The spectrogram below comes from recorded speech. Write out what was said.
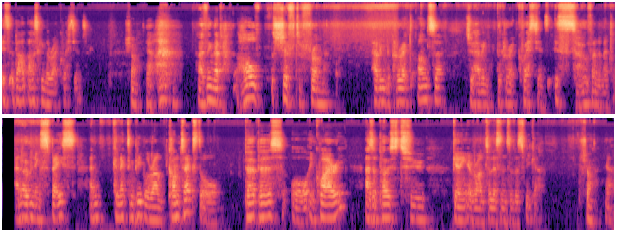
It's about asking the right questions. Sure. Yeah. I think that whole shift from having the correct answer to having the correct questions is so fundamental. And opening space and connecting people around context or purpose or inquiry as opposed to getting everyone to listen to the speaker. Sure. Yeah.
